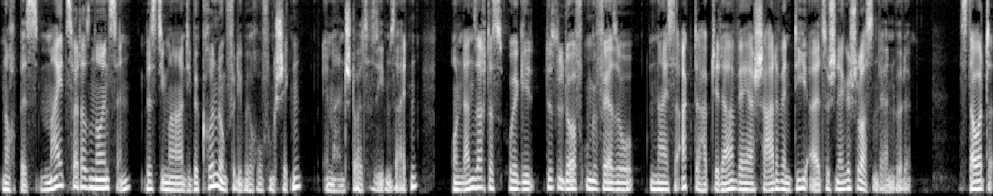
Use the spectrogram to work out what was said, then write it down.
noch bis Mai 2019, bis die mal die Begründung für die Berufung schicken, immerhin stolze sieben Seiten. Und dann sagt das OLG Düsseldorf ungefähr so, nice Akte habt ihr da, wäre ja schade, wenn die allzu schnell geschlossen werden würde. Es dauert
